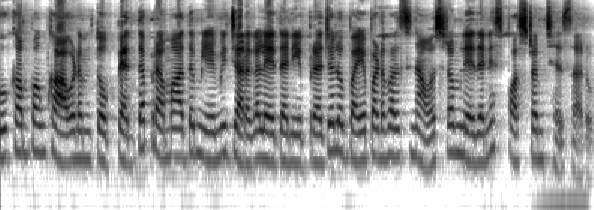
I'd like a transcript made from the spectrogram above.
భూకంపం కావడంతో పెద్ద ప్రమాదం ఏమీ జరగలేదని ప్రజలు భయపడవలసిన అవసరం లేదని స్పష్టం చేశారు.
